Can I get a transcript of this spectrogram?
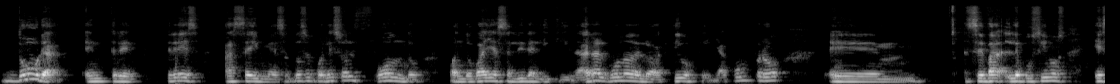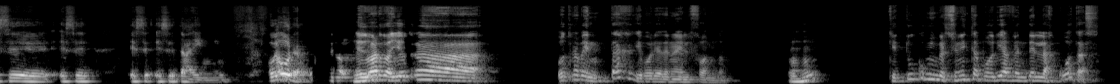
dura entre tres a seis meses. Entonces, por eso el fondo, cuando vaya a salir a liquidar alguno de los activos que ya compró, eh, se va, le pusimos ese, ese, ese, ese timing. Ahora, Eduardo, hay otra, otra ventaja que podría tener el fondo. Que tú como inversionista podrías vender las cuotas.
